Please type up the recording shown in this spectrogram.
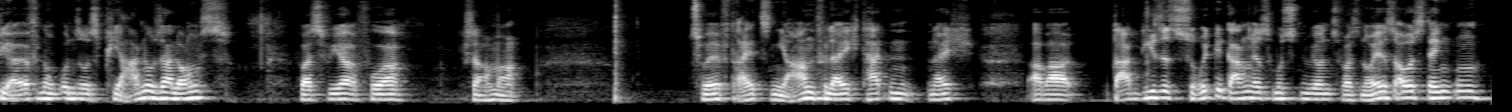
die Eröffnung unseres Pianosalons, was wir vor, ich sag mal, 12, 13 Jahren vielleicht hatten. Nicht? Aber da dieses zurückgegangen ist, mussten wir uns was Neues ausdenken.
